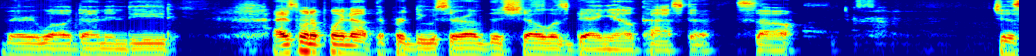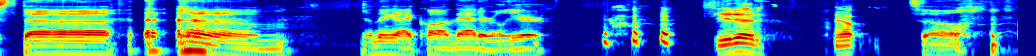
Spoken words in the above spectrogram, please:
Very well done indeed. I just want to point out the producer of this show was Danielle Costa. So just uh I think I called that earlier. You did. Yep. So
